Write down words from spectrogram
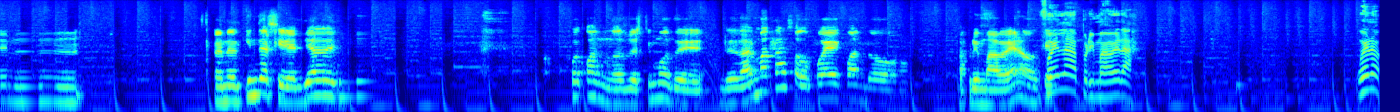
en, en el kinder si el día del niño fue cuando nos vestimos de, de dálmatas o fue cuando la primavera o qué? Fue en la primavera. Bueno,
